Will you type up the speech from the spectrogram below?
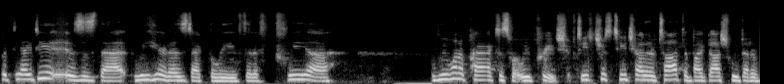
but the idea is is that we here at ESSDACK believe that if we uh, we want to practice what we preach. If teachers teach how they're taught, then by gosh, we better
